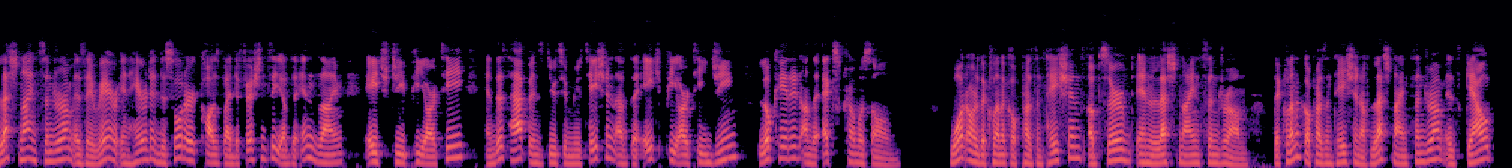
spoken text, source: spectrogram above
Lesch-Nyhan syndrome is a rare inherited disorder caused by deficiency of the enzyme HGPRT, and this happens due to mutation of the HPRT gene located on the X chromosome. What are the clinical presentations observed in Lesch-Nyhan syndrome? The clinical presentation of Lesch-Nyhan syndrome is gout,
